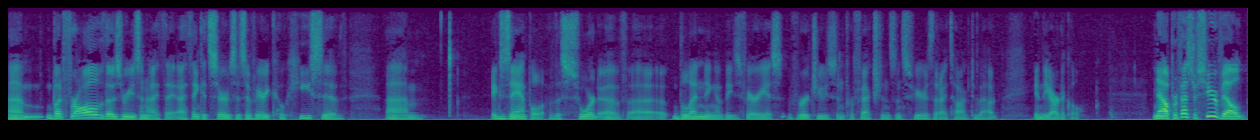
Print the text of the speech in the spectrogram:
Um, but for all of those reasons, I, th- I think it serves as a very cohesive um, example of the sort of uh, blending of these various virtues and perfections and spheres that I talked about in the article. Now, Professor Seerveld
